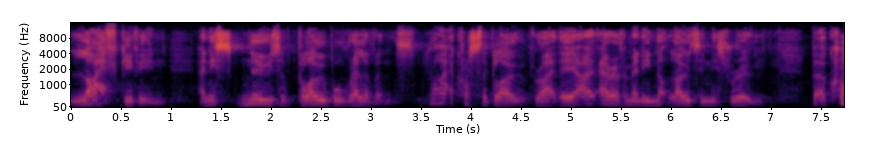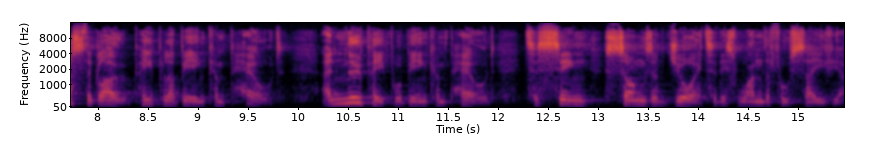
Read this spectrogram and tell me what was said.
life giving, and it's news of global relevance right across the globe, right? There are however many, not loads in this room, but across the globe, people are being compelled and new people are being compelled to sing songs of joy to this wonderful Saviour.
